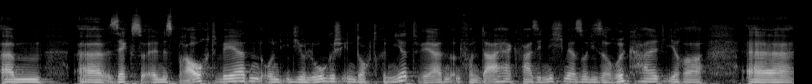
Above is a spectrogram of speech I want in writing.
ähm, äh, sexuell missbraucht werden und ideologisch indoktriniert werden und von daher quasi nicht mehr so dieser Rückhalt ihrer äh,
